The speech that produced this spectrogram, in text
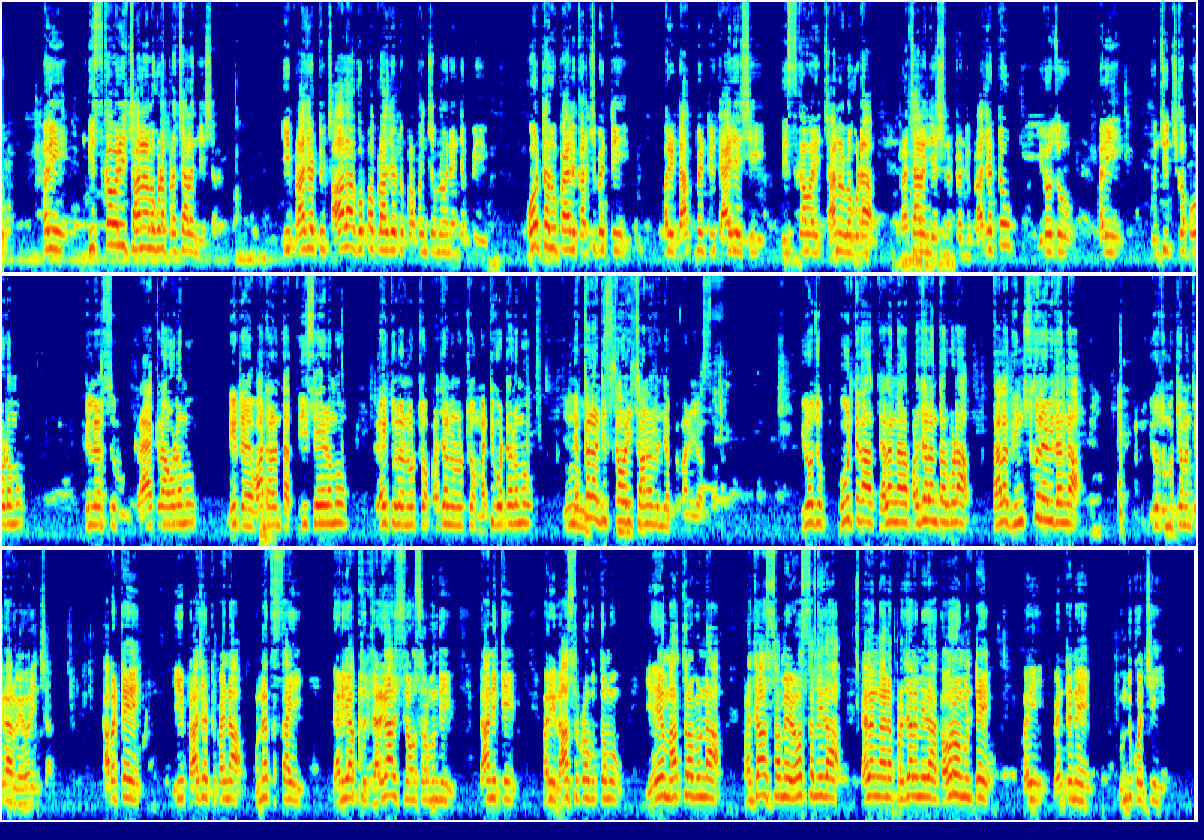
మరి డిస్కవరీ ఛానల్ కూడా ప్రచారం చేశారు. ఈ ప్రాజెక్టు చాలా గొప్ప ప్రాజెక్టు ప్రపంచంలోనే అని చెప్పి కోట్ల రూపాయలు ఖర్చు పెట్టి మరి డాక్యుమెంటరీ తయారు చేసి డిస్కవరీ ఛానల్లో కూడా ప్రచారం చేసినటువంటి ప్రాజెక్టు. ఈరోజు మరి కుంచుకపోవడము పిల్లర్స్ క్రాక్ రావడము నీటి వాటర్ అంతా తీసేయడము రైతుల నోట్లో ప్రజల నోట్లో మట్టి కొట్టడము ఎక్కడ డిస్కవరీ ఛానల్ అని చెప్పి మనం చేస్తాం ఈరోజు పూర్తిగా తెలంగాణ ప్రజలంతా కూడా తల దించుకునే విధంగా ఈరోజు ముఖ్యమంత్రి గారు వివరించారు కాబట్టి ఈ ప్రాజెక్టు పైన ఉన్నత స్థాయి దర్యాప్తు జరగాల్సిన అవసరం ఉంది. దానికి మరి రాష్ట్ర ప్రభుత్వము ఏ మాత్రం ప్రజాస్వామ్య వ్యవస్థ మీద తెలంగాణ ప్రజల మీద గౌరవం ఉంటే మరి వెంటనే ముందుకొచ్చి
